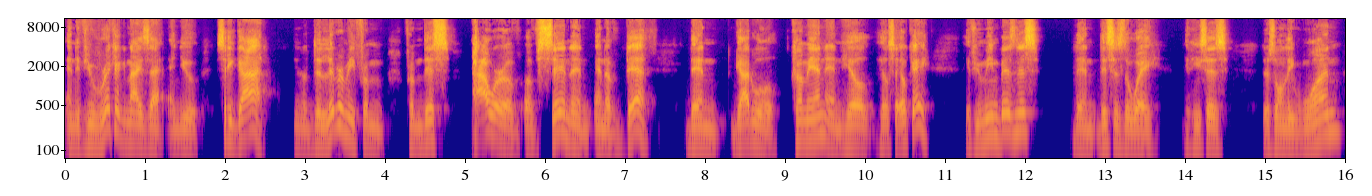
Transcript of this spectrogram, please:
And if you recognize that and you say, God, you know, deliver me from from this power of, of sin and, and of death, then God will come in and he'll he'll say, Okay, if you mean business, then this is the way. And he says, there's only one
